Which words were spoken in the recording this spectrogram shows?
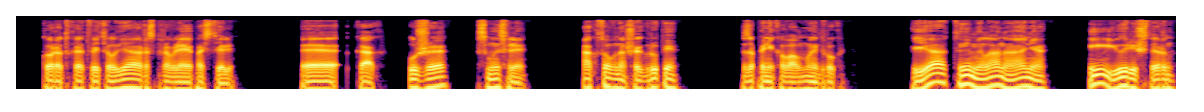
— коротко ответил я, расправляя постель. «Э, как? Уже? В смысле? А кто в нашей группе?» — запаниковал мой друг. «Я, ты, Милана, Аня и Юрий Штерн».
